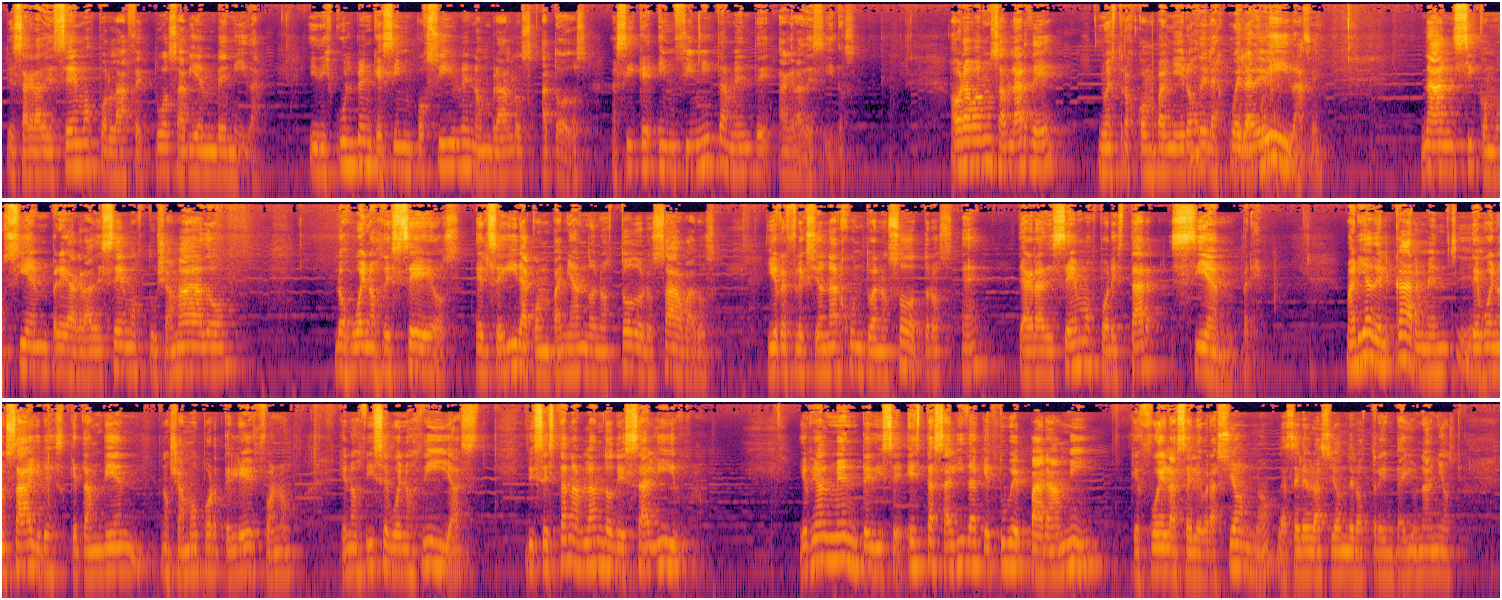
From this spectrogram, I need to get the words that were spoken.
les agradecemos por la afectuosa bienvenida. Y disculpen que es imposible nombrarlos a todos, así que infinitamente agradecidos. Ahora vamos a hablar de nuestros compañeros de la Escuela de, Vida. Nancy, como siempre, agradecemos tu llamado, los buenos deseos, el seguir acompañándonos todos los sábados y reflexionar junto a nosotros. ¿eh? Te agradecemos por estar siempre. María del Carmen de Buenos Aires, que también nos llamó por teléfono, que nos dice buenos días, dice, están hablando de salir. Y realmente dice, esta salida que tuve para mí que fue la celebración, ¿no? La celebración de los 31 años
